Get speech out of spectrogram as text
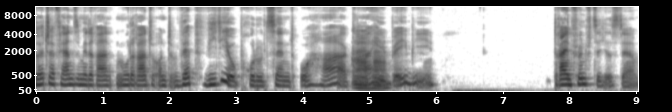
Deutscher Fernsehmoderator und Webvideoproduzent. Oha, Kai, Aha. Baby. 53 ist der.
